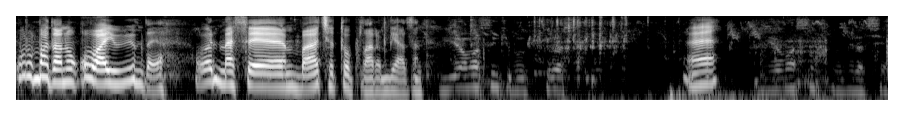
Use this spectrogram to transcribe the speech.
Kurumadan o kovayı yuyayım da ya. Ölmesem bahçe toplarım yazın. Yiyemezsin ki bu biraz. He? Yiyemezsin ki bu biraz şey.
